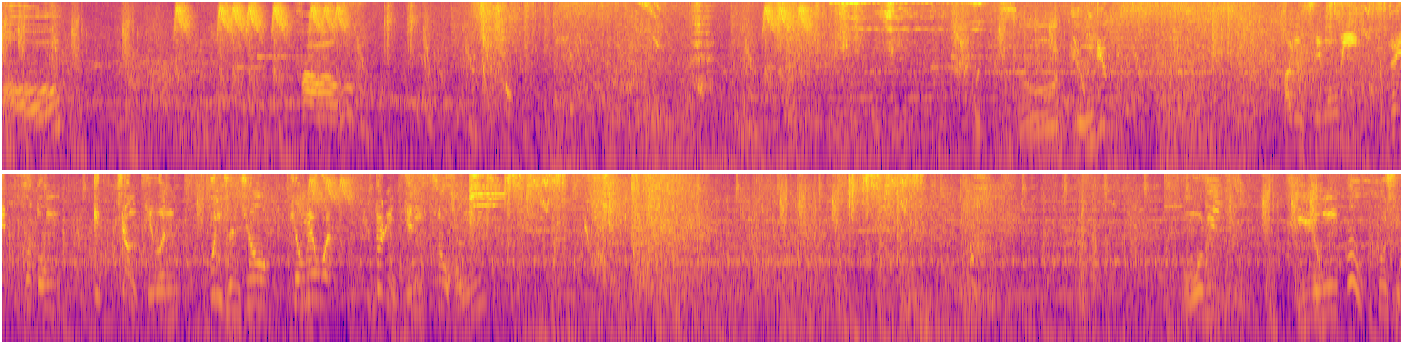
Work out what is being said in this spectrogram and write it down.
哦，好，不出用力，寒水无味，锐不可动，一将提问，温春秋飘渺万，顿天朱红。魔力永不枯竭。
